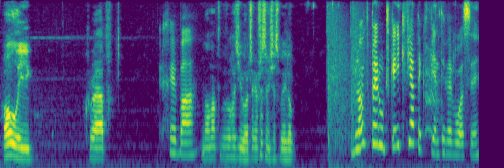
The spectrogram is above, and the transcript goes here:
Holy crap. Chyba. No na to by wychodziło. Czekaj, przesuń się swojego... Blond peruczkę i kwiatek wpięty we włosy.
